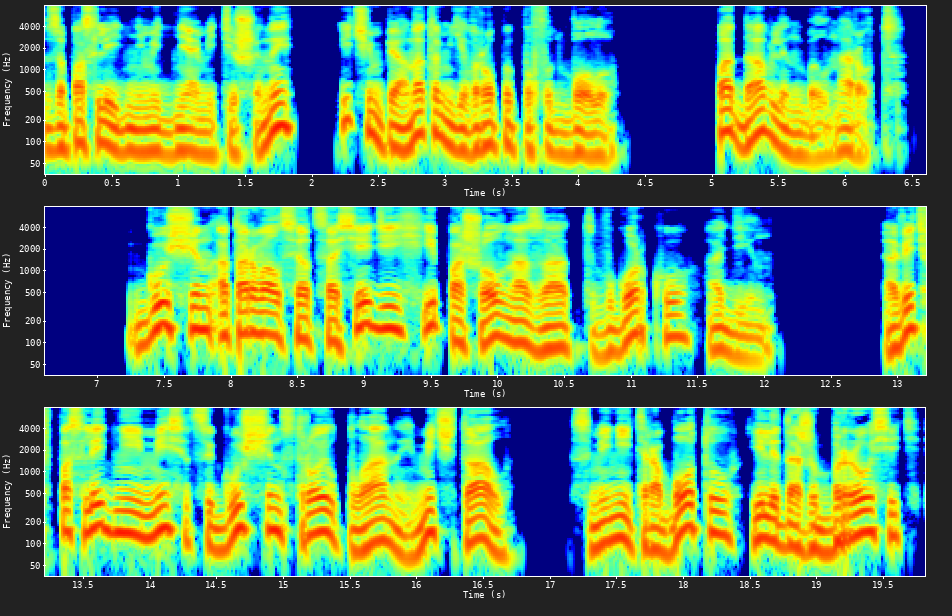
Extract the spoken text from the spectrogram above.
за последними днями тишины и чемпионатом Европы по футболу. Подавлен был народ. Гущин оторвался от соседей и пошел назад, в горку один. А ведь в последние месяцы Гущин строил планы, мечтал. сменить работу или даже бросить,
